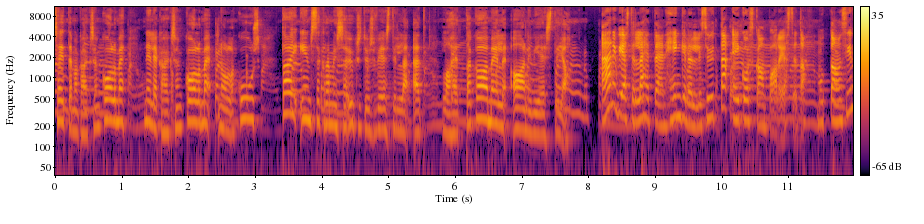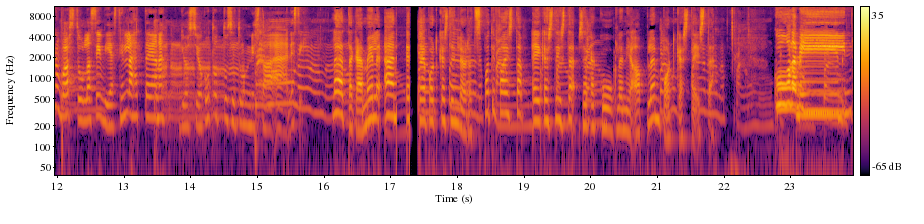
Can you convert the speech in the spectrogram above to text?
783 483 06 tai Instagramissa yksityisviestillä, että lähettäkaa meille ääniviestejä. Ääniviestin lähettäjän henkilöllisyyttä ei koskaan paljasteta, mutta on sinun vastuullasi viestin lähettäjänä, jos joku tuttusi tunnistaa äänesi. Lähettäkää meille ääniviestejä podcastin löydät Spotifysta, Eikästistä sekä Googlen ja Applen podcasteista. Kuulemiin!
